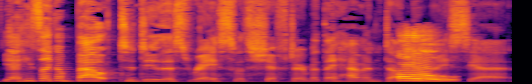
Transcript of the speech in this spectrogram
Yeah, he's like about to do this race with Shifter, but they haven't done Oh! the race yet.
